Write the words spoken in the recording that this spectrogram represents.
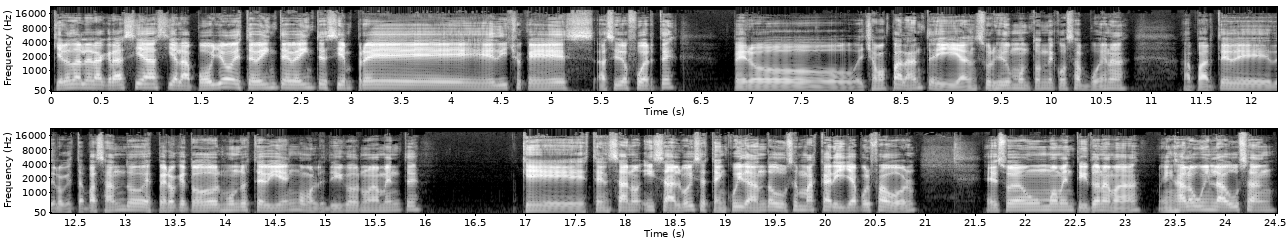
Quiero darle las gracias y el apoyo. Este 2020 siempre he dicho que es, ha sido fuerte pero echamos para adelante y han surgido un montón de cosas buenas aparte de, lo que está pasando. Espero que todo el mundo esté bien, como les digo nuevamente. Que estén sanos y salvos y se estén cuidando. Usen mascarilla, por favor. Eso es un momentito nada más. En Halloween la usan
